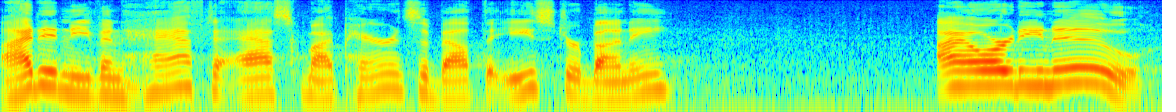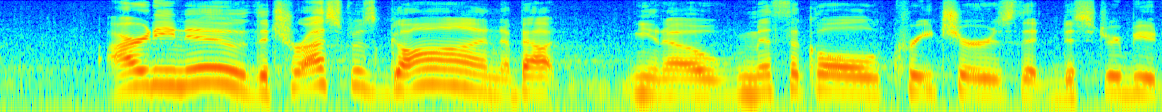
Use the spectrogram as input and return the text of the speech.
I didn't even have to ask my parents about the Easter bunny. I already knew. I already knew. The trust was gone about, you know, mythical creatures that distribute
